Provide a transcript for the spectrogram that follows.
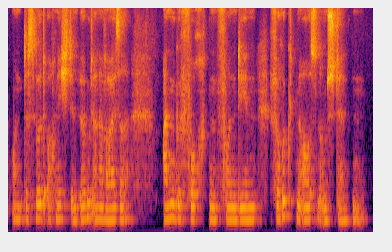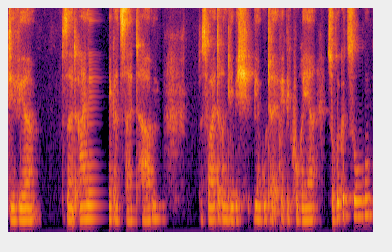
Und das wird auch nicht in irgendeiner Weise angefochten von den verrückten Außenumständen, die wir seit einiger Zeit haben. Des Weiteren lebe ich wie ein guter Epikureer zurückgezogen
